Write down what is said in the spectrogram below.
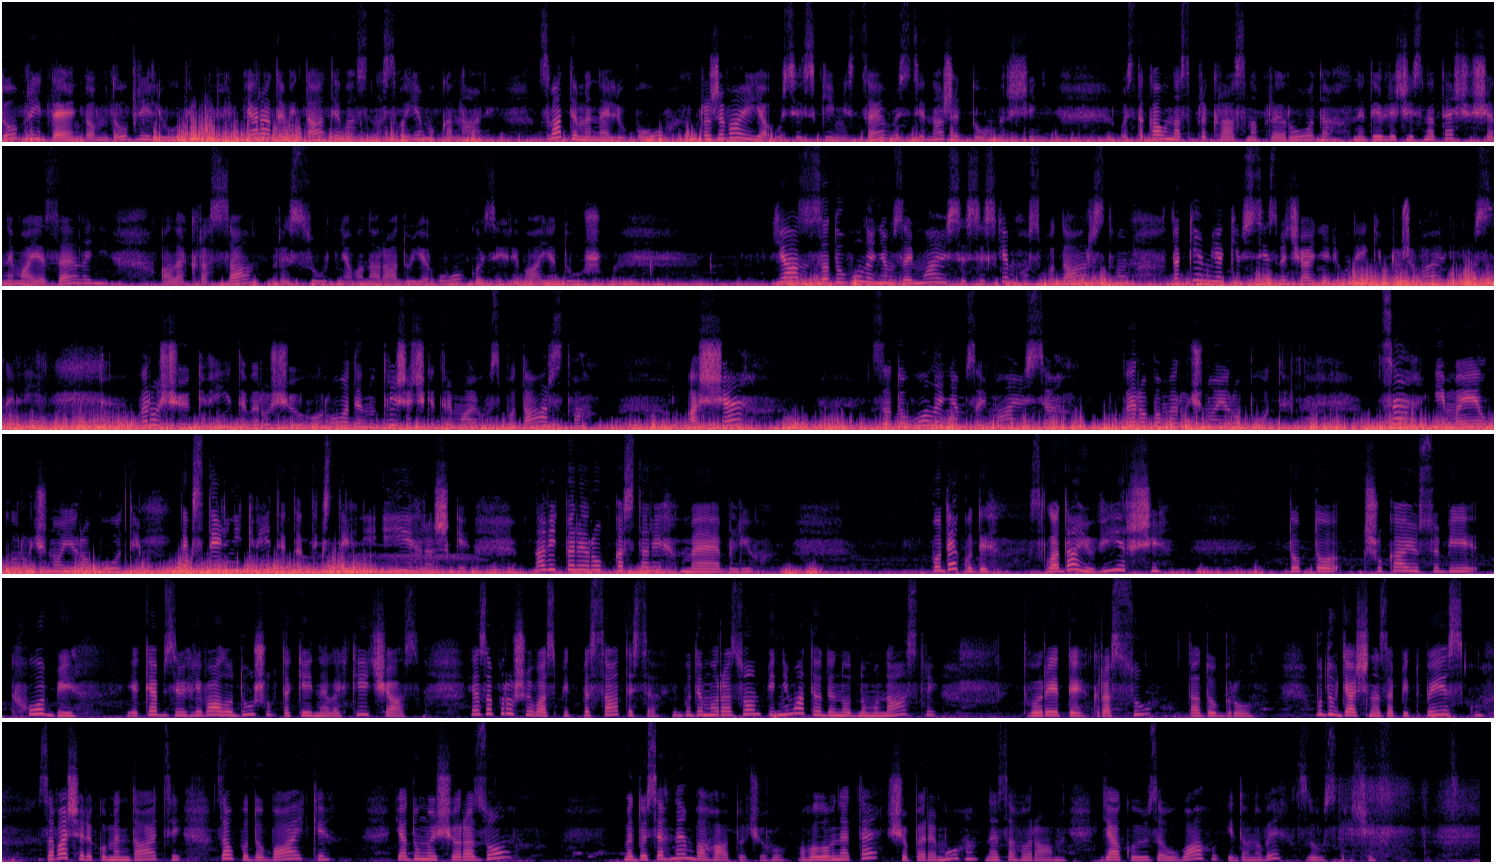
Добрий день вам, добрі люди. Я рада вітати вас на своєму каналі. Звати мене Любов. Проживаю я у сільській місцевості на Житомирщині. Ось така у нас прекрасна природа, не дивлячись на те, що ще немає зелені, але краса присутня, вона радує око, зігріває душу. Я з задоволенням займаюся сільським господарством, таким, як і всі звичайні люди, які проживають у селі. Вирощую квіти, вирощую городину, трішечки тримаю господарства. А ще з задоволенням займаюся виробами ручної роботи. Це і милко ручної роботи, текстильні квіти та текстильні іграшки, навіть переробка старих меблів. Подекуди складаю вірші, тобто шукаю собі хобі, яке б зігрівало душу в такий нелегкий час. Я запрошую вас підписатися і будемо разом піднімати один одному настрій, творити красу та добро. Буду вдячна за підписку, за ваші рекомендації, за вподобайки. Я думаю, що разом ми досягнемо багато чого. Головне те, що перемога не за горами. Дякую за увагу і до нових зустрічей.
